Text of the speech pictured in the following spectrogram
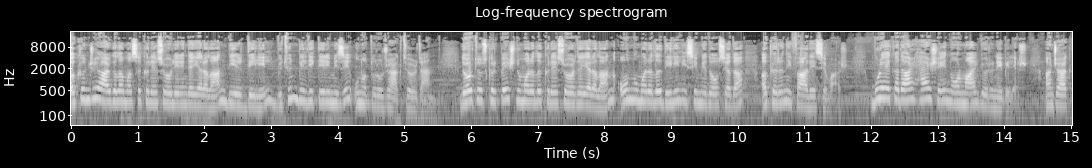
Akıncı yargılaması klasörlerinde yer alan bir delil bütün bildiklerimizi unutturacak türden. 445 numaralı klasörde yer alan 10 numaralı delil isimli dosyada Akar'ın ifadesi var. Buraya kadar her şey normal görünebilir. Ancak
